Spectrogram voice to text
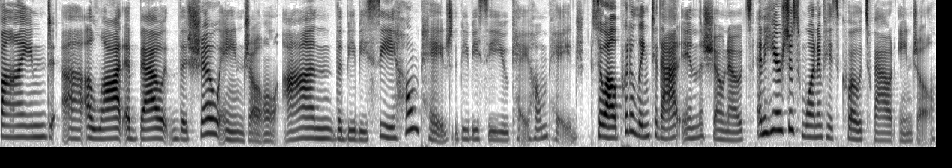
find uh, a lot about the show Angel on the BBC homepage, the BBC UK homepage. So I'll put a link to that in the show notes. And here's just one of his quotes about Angel.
